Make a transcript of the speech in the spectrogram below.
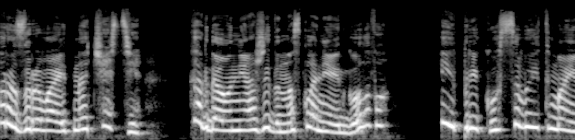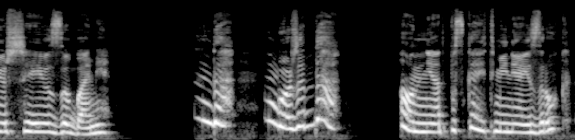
разрывает на части, когда он неожиданно склоняет голову и прикусывает мою шею зубами. Да, боже, да! Он не отпускает меня из рук,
